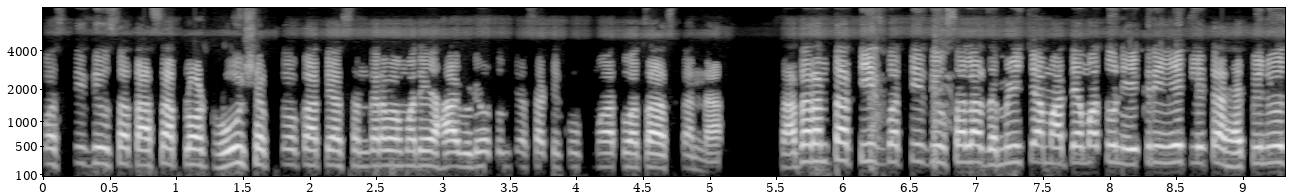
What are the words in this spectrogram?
पस्तीस दिवसात असा प्लॉट होऊ शकतो का? त्या संदर्भामध्ये हा व्हिडिओ तुमच्यासाठी खूप महत्त्वाचा असताना. साधारणतः तीस बत्तीस दिवसाला जमिनीच्या माध्यमातून एकरी एक लिटर हॅपी न्यूज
